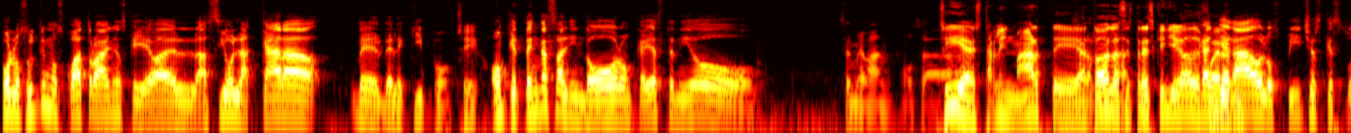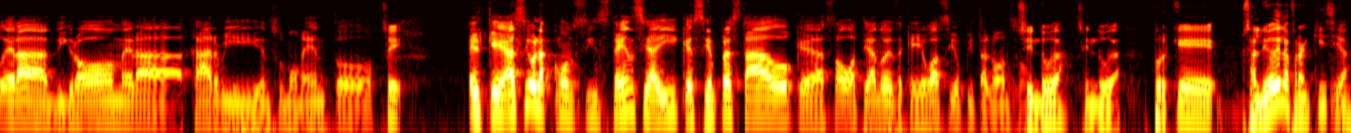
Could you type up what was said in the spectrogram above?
por los últimos cuatro años que lleva él ha sido la cara de- del equipo. Sí. Aunque tengas a Lindor, aunque hayas tenido... Se me van, o sea... Sí, a Starling Marte, a todas las estrellas que han llegado de que han llegado los pitchers, que era DeGrom, era Harvey en su momento. Sí. El que ha sido la consistencia ahí, que siempre ha estado, que ha estado bateando desde que llegó ha sido Pete Alonso. Sin duda, sin duda. Porque salió de la franquicia.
